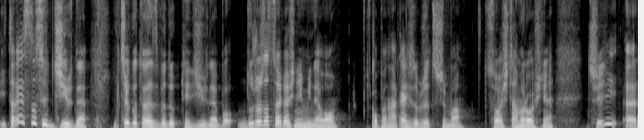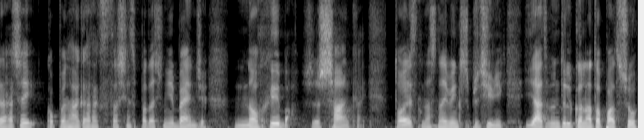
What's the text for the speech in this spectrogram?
I to jest dosyć dziwne. Dlaczego to jest według mnie dziwne? Bo dużo czasu jakoś nie minęło. Kopenhaga się dobrze trzyma, coś tam rośnie, czyli raczej Kopenhaga tak strasznie spadać nie będzie. No chyba, że Szanghaj to jest nasz największy przeciwnik. Ja bym tylko na to patrzył,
